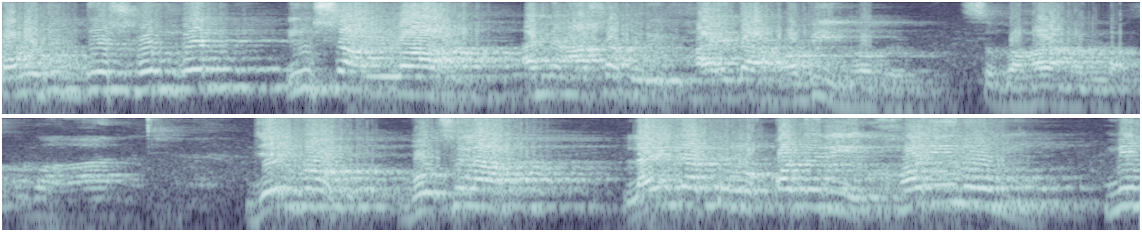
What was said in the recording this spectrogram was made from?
মনোযোগ দিয়ে শুনবেন, ইনশাআল্লাহ, আমি আশা করি ফায়দা হবেই হবে। সুবহানাল্লাহ। যেই হোক, বলছিলাম, লাইলাতুল কদরি খয়রুম মিন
